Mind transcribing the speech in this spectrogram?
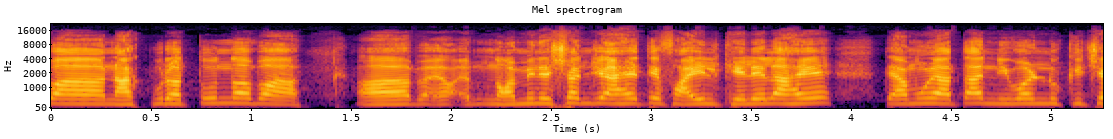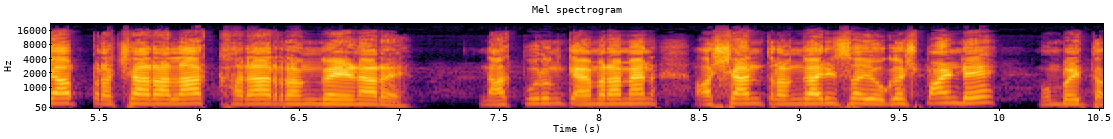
नागपुरातून नॉमिनेशन जे आहे ते फाईल केलेलं आहे. त्यामुळे आता निवडणुकीच्या प्रचाराला खरा रंग येणार आहे. नागपूरहून कॅमेरामॅन अशांत रंगारीसह योगेश पांडे मुंबई तक.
